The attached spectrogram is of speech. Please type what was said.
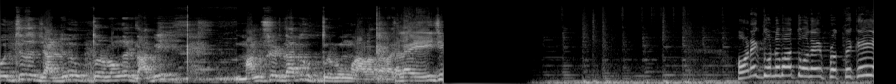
বঞ্চিত যার জন্য উত্তরবঙ্গের দাবি, মানুষের দাবি উত্তরবঙ্গ আলাদা এই যে অনেক ধন্যবাদ তোমাদের প্রত্যেকেই।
